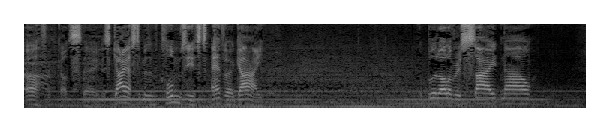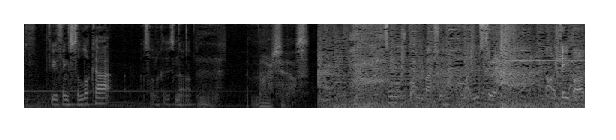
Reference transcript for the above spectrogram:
Oh, for God's sake. This guy has to be the clumsiest ever guy. Blood all over his side now. A few things to look at. Let's have a look at this note. Mm, Marshals. Too much button bashing. I'm not used to it. Not on a keyboard.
